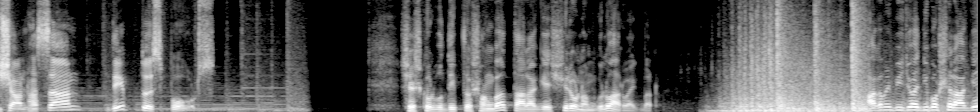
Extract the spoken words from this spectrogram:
ঈশান হাসান, দীপ্ত স্পোর্টস। শেষ করব দীপ্ত সংবাদ, তার আগে শিরোনামগুলো আরও একবার। আগামী বিজয় দিবসের আগে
